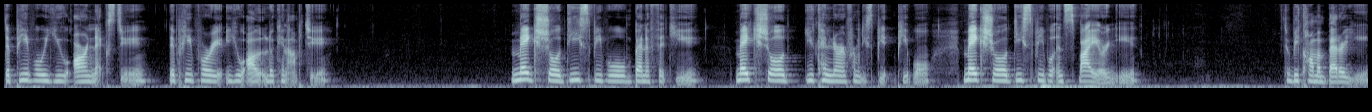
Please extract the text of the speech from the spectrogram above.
The people you are next to, the people you are looking up to. Make sure these people benefit you. Make sure you can learn from these pe- people. Make sure these people inspire you to become a better you.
